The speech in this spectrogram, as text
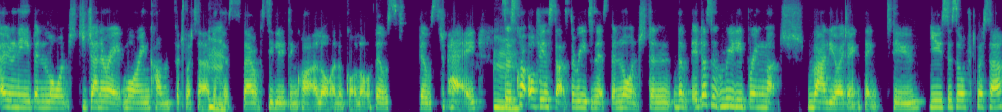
only been launched to generate more income for Twitter mm. because they're obviously losing quite a lot and have got a lot of bills bills to pay. Mm. So it's mm. quite obvious that's the reason it's been launched. And the, it doesn't really bring much value, I don't think, to users of Twitter.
